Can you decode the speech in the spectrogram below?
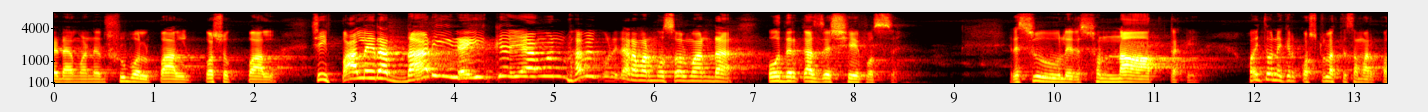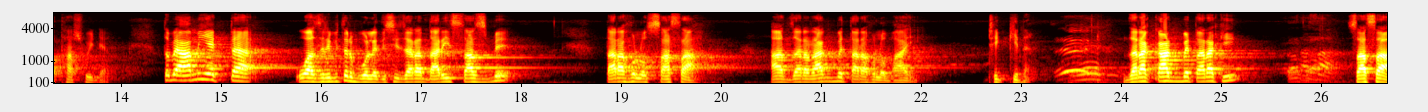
এডা মানে সুবল পাল, কশক পাল, সেই পালেরা দাড়ি এইকে এমন ভাবে করে আর আমার মুসলমানরা ওদের কাছে শেফ হচ্ছে। রেসুলের সোননাথটাকে হয়তো অনেকের কষ্ট লাগতেছে আমার কথা শুই না। তবে আমি একটা ওয়াজের ভিতর বলে দিছি যারা দাড়ি সাজবে তারা হলো চাচা আর যারা রাখবে তারা হলো ভাই। ঠিক কিনা? যারা কাটবে তারা কি? চাচা।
